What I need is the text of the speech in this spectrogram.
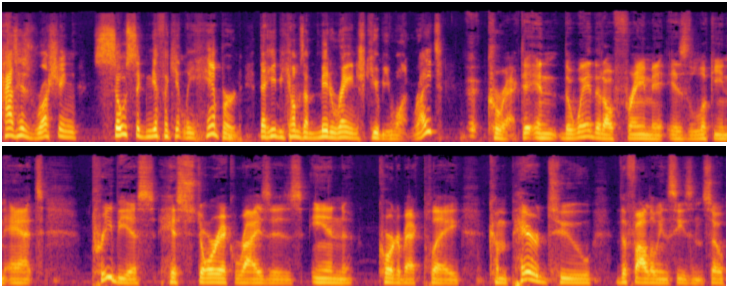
has his rushing so significantly hampered that he becomes a mid-range QB1, right? Correct. And the way that I'll frame it is looking at previous historic rises in quarterback play compared to the following season. So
